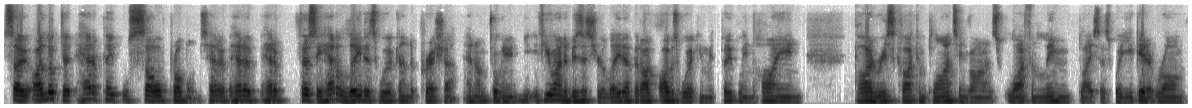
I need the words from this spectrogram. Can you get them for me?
So I looked at how do people solve problems? How do how do how do firstly how do leaders work under pressure? And I'm talking if you own a business, you're a leader, but I, I was working with people in high end high risk, high compliance environments, life and limb places where you get it wrong.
